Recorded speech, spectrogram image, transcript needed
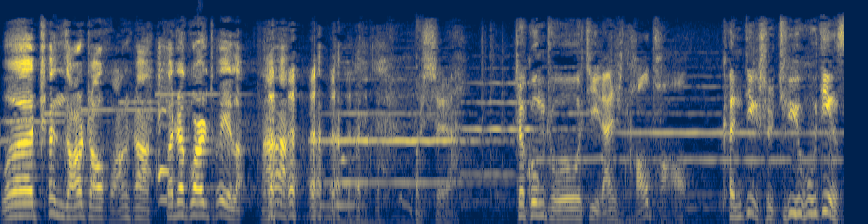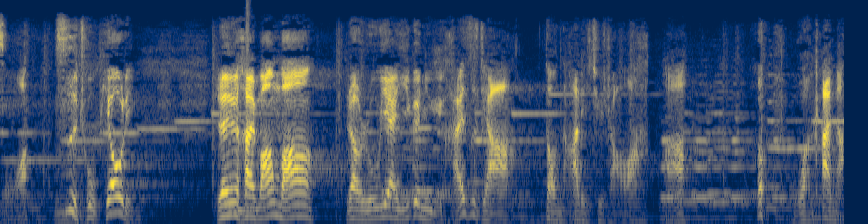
我趁早找皇上把这官退了啊！不是啊，这公主既然是逃跑，肯定是居无定所，四处飘零。人海茫茫，让如燕一个女孩子家到哪里去找啊？啊，我看呐。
